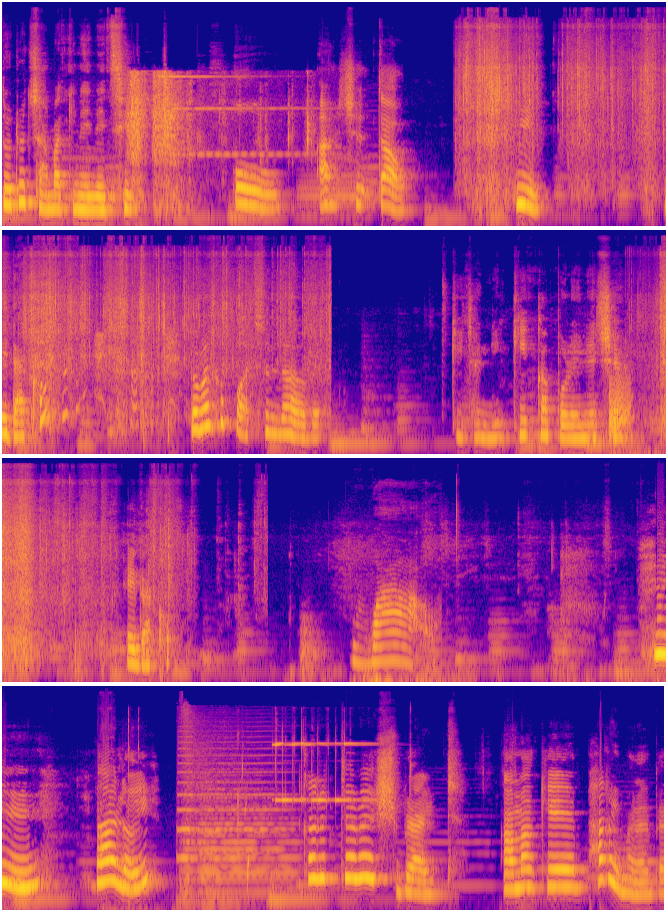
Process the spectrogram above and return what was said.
দুটো জামা কিনে এনেছি। ও আচ্ছা দাও। হুম এই দেখো। তোমার খুব পছন্দ হবে। কি জানি কি কাপড় এনেছে। এই দেখো। হুম ভালোই। কালারটা বেশ ব্রাইট আমাকে ভালোই মানাবে।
